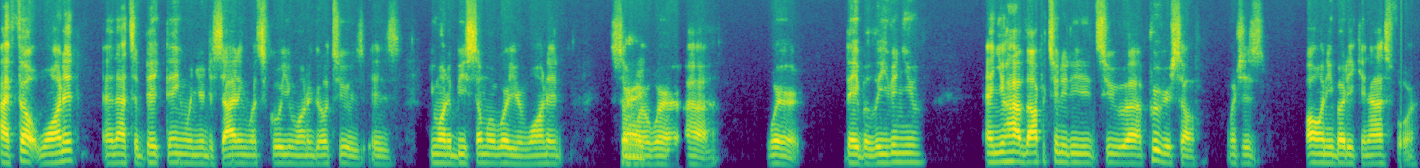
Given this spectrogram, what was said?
I felt wanted, and that's a big thing when you're deciding what school you want to go to. Is is you want to be somewhere where you're wanted, somewhere right. where uh, where they believe in you, and you have the opportunity to uh, prove yourself, which is all anybody can ask for.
